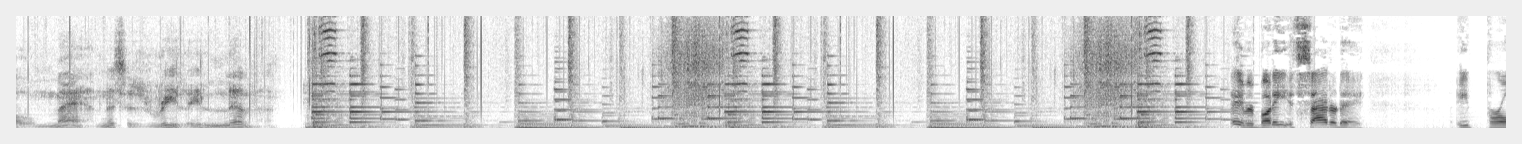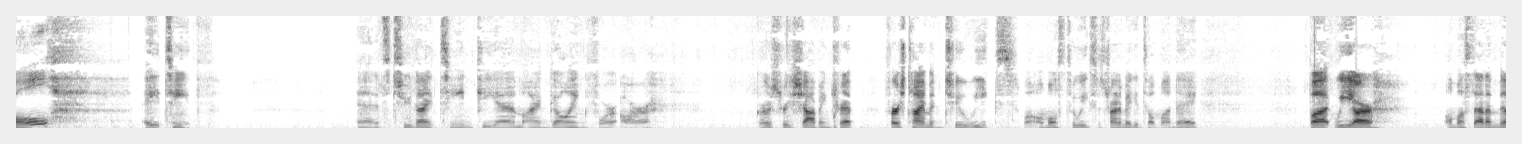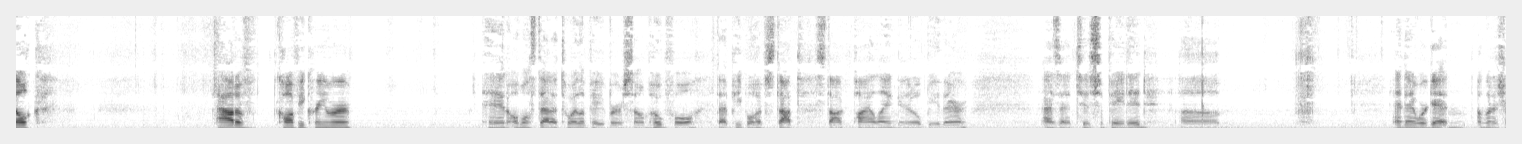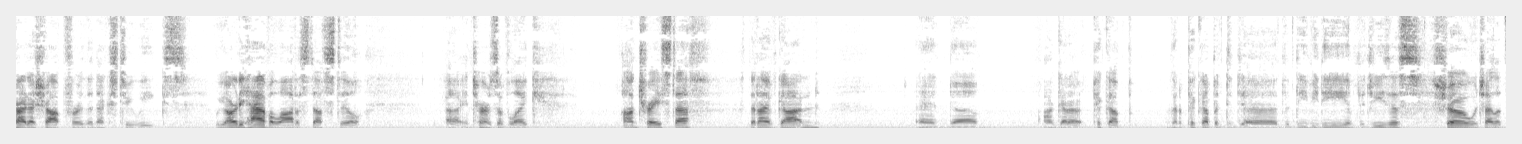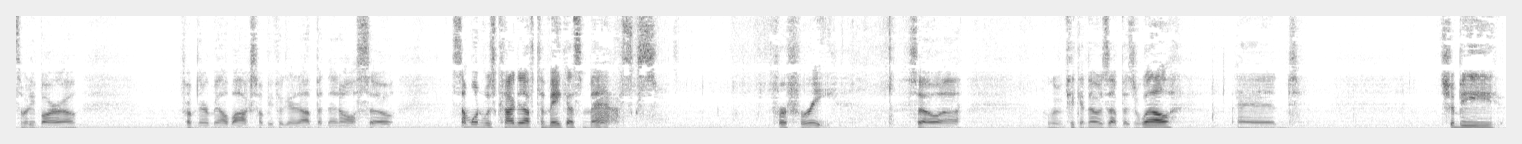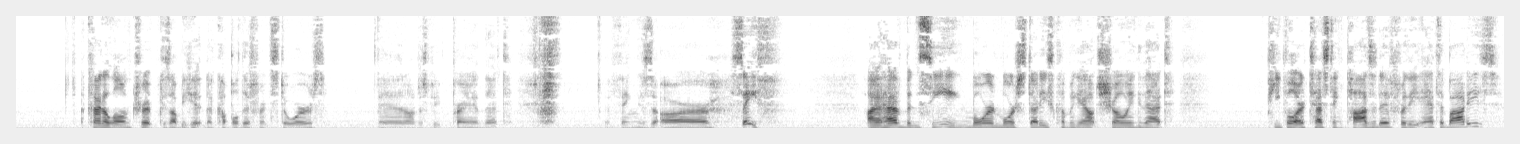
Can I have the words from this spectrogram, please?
Oh, man, this is really living. Hey everybody, it's Saturday, April 18th. And it's 2:19 p.m. I'm going for our grocery shopping trip. First time in 2 weeks. Well, almost 2 weeks. I was trying to make it till Monday. But we are almost out of milk, out of coffee creamer, and almost out of toilet paper. So I'm hopeful that people have stopped stockpiling and it'll be there as anticipated. Um, and then we're getting, I'm going to try to shop for the next two weeks. We already have a lot of stuff still uh, in terms of like entree stuff that I've gotten. And um, I'm going to pick up, I'm to pick up a, uh, the DVD of the Jesus show, which I let somebody borrow from their mailbox. I'll be picking it up. And then also, someone was kind enough to make us masks for free. So, uh, I'm to be picking those up as well. And should be a kind of long trip because I'll be hitting a couple different stores. And I'll just be praying that things are safe. I have been seeing more and more studies coming out showing that people are testing positive for the antibodies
